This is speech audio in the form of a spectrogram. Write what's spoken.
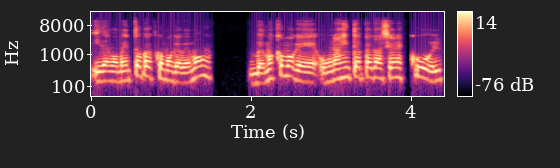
Y de momento, pues como que vemos vemos como que unas interpretaciones cool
